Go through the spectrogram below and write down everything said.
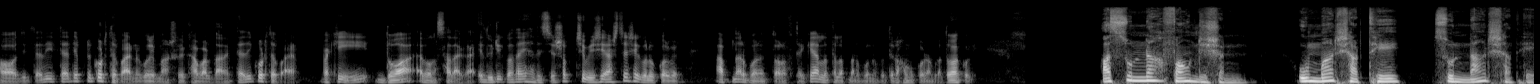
হজ ইত্যাদি ইত্যাদি আপনি করতে পারেন গরিব মানুষকে খাবার, দান ইত্যাদি করতে পারেন। বাকি দোয়া এবং সাদাকা, এই দুটি কথাই হাদিসে সবচেয়ে বেশি আসছে, সেগুলো করবেন আপনার বোনের তরফ থেকে। আল্লাহ তালা আপনার বোনের প্রতি রহম করে আমরা দোয়া করি। আসুন্নাহ ফাউন্ডেশন, উম্মার স্বার্থে, সুন্নার সাথে।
